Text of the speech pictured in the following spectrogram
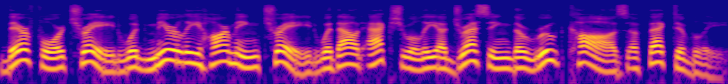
therefore trade would merely harming trade without actually addressing the root cause effectively.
